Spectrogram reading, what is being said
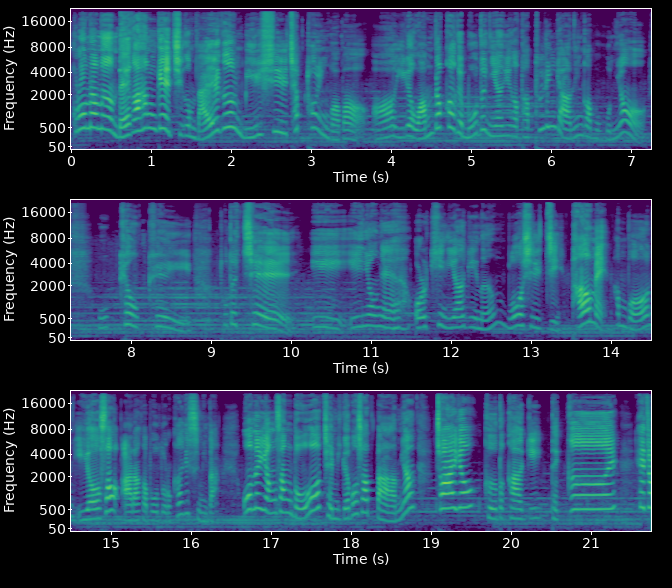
그러면은 내가 한 게 지금 낡은 밀실 챕터인가 봐. 아, 이게 완벽하게 모든 이야기가 다 풀린 게 아닌가 보군요. 오케이, 오케이. 도대체 이 인형에 얽힌 이야기는 무엇일지 다음에 한번 이어서 알아가 보도록 하겠습니다. 오늘 영상도 재밌게 보셨다면 좋아요, 구독하기, 댓글 해줘,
